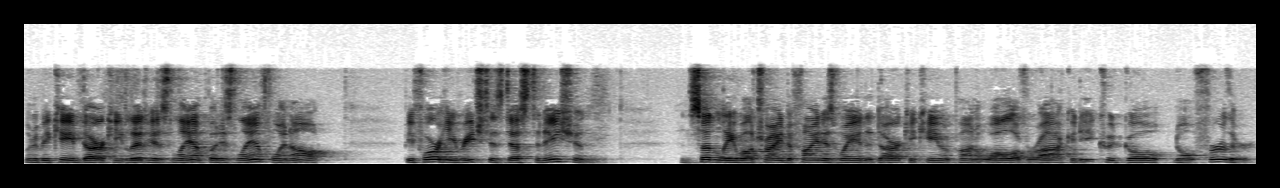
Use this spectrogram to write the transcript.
When it became dark, he lit his lamp, but his lamp went out before he reached his destination. And suddenly, while trying to find his way in the dark, he came upon a wall of rock and he could go no further.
